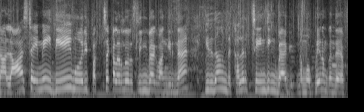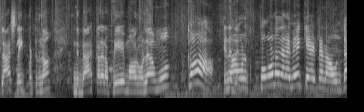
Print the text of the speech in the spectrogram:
நான் லாஸ்ட் டைமே இதே மாதிரி பச்சை கலரில் ஒரு ஸ்லிங் பேக் வாங்கியிருந்தேன். இதுதான் இந்த கலர் சேஞ்சிங் பேக் நம்ம அப்படியே நமக்கு அந்த ஃப்ளாஷ் லைட் பட்டுதுன்னா இந்த பேக் கலர் அப்படியே மாறும் இல்லாமல் அக்கா நான் உனக்கு போன தடவை கேட்டேன் நான் உன்கிட்ட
